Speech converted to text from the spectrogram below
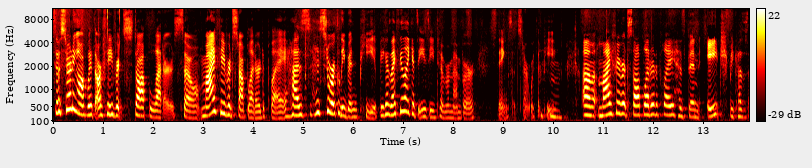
So starting off with our favorite stop letters. So my favorite stop letter to play has historically been P because I feel like it's easy to remember things that start with a P. Um, my favorite stop letter to play has been H because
